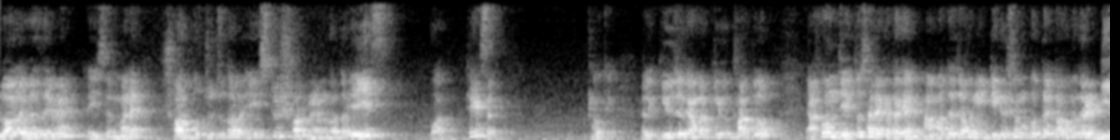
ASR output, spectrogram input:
ল লেভেল দেবেন এইচ ওয়ান মানে সর্বোচ্চ উচ্চতা এইচ টু সর্বনিম্ন কত? এইচ ওয়ান ঠিক আছে? ওকে তাহলে কিউ যোগে আমার কিউ থাকল। এখন যেহেতু স্যার এখানে দেখেন, আমাদের যখন ইন্টিগ্রেশন করতে হয় তখন আমাদের ডি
